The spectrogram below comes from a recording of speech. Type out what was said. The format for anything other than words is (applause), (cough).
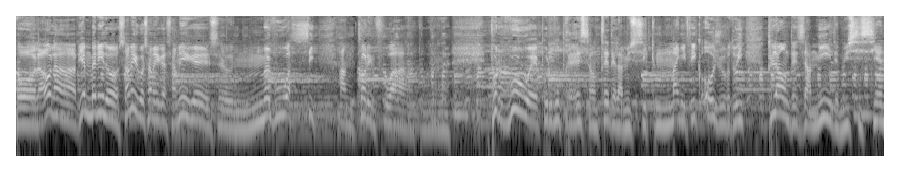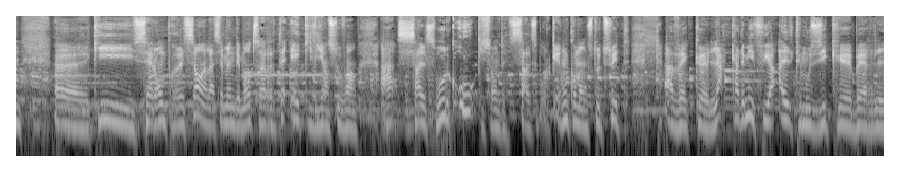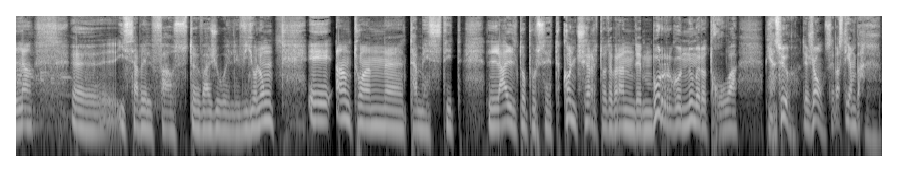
Hola, hola, bienvenidos amigos, amigas, amigues. Me voici encore une fois pour pour vous et pour vous présenter de la musique magnifique aujourd'hui. Plein des amis, des musiciens euh, qui seront présents à la semaine de Mozart et qui viennent souvent à Salzbourg ou qui sont de Salzbourg. Et on commence tout de suite avec euh, l'Académie für Alte Musik Berlin. Euh, Isabelle Faust va jouer le violon et Antoine Tamestit l'alto pour cette concerto de Brandenburg numéro 3, bien sûr, de Jean-Sébastien Bach.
